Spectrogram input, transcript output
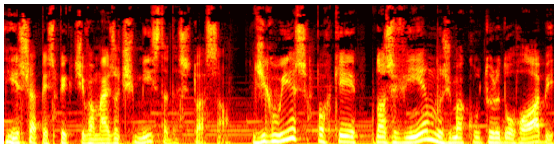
Isso é a perspectiva mais otimista da situação. Digo isso porque nós viemos de uma cultura do hobby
